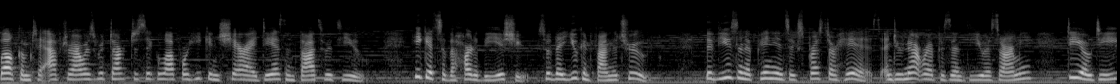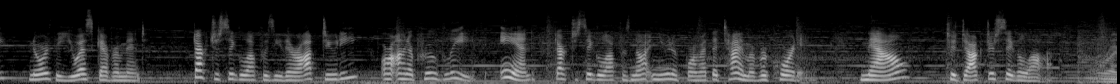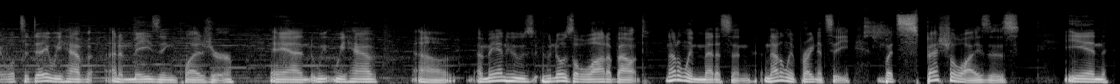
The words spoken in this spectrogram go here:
Welcome to After Hours with Dr. Sigoloff, where he can share ideas and thoughts with you. He gets to the heart of the issue so that you can find the truth. The views and opinions expressed are his and do not represent the U.S. Army, DoD, nor the U.S. government. Dr. Sigoloff was either off duty or on approved leave, and Dr. Sigoloff was not in uniform at the time of recording. Now, to Dr. Sigoloff. All right, well, today we have an amazing pleasure, and we, we have uh, a man who's who knows a lot about not only medicine, not only pregnancy, but specializes in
